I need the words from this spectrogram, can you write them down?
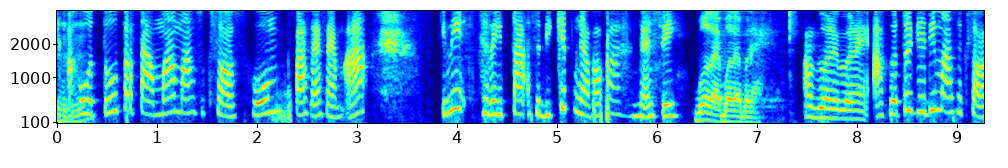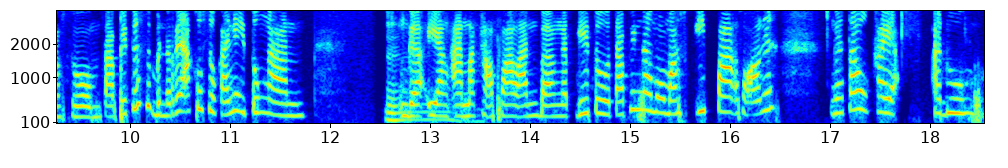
Mm-mm. Aku tuh pertama masuk soshum pas SMA. Ini cerita sedikit nggak apa-apa nggak sih? Boleh, boleh, boleh. Oh, boleh boleh. Aku tuh jadi masuk soshum, tapi tuh sebenarnya aku sukanya hitungan, Mm. nggak yang anak hafalan banget gitu. Tapi nggak mau masuk IPA, soalnya nggak tahu kayak, aduh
